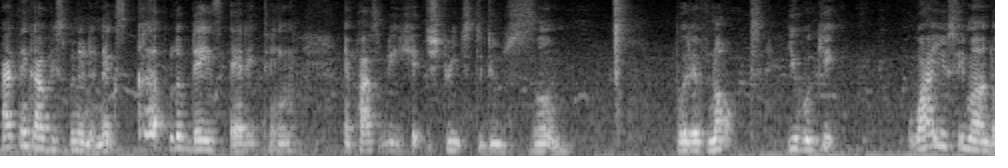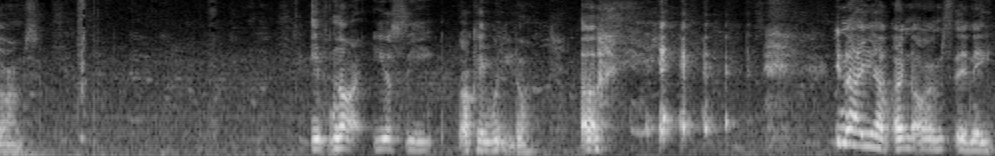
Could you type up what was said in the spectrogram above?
I think I'll be spending the next couple of days editing and possibly hit the streets to do some. But if not, you will get, why you see my underarms? If not, you'll see, okay, what are you doing? Uh, you know how you have underarms and they,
